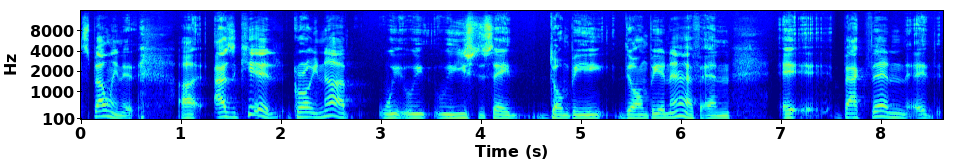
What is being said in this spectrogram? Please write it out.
spelling it. Uh, as a kid growing up, we, we, we used to say, don't be, don't be an F. And it- back then, it,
